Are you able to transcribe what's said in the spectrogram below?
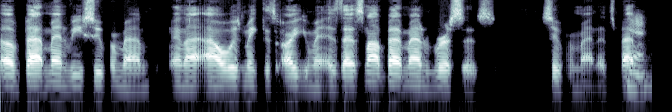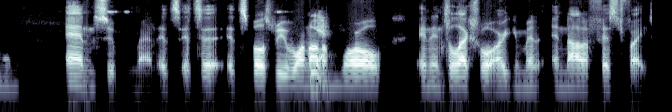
of Batman v Superman, and I, I always make this argument, is that it's not Batman versus Superman. It's Yeah. Batman and Superman. It's it's a it's supposed to be one on Yeah. a moral and intellectual argument and not a fist fight.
